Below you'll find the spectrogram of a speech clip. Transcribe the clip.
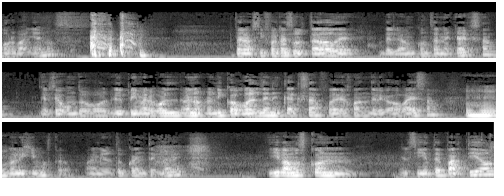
Orbañanos. Pero así fue el resultado de, de León contra Necaxa. El segundo gol, el primer gol, bueno, el único gol de Necaxa fue de Juan Delegado Baeza. No lo dijimos, pero al minuto 49. Y vamos con el siguiente partido.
